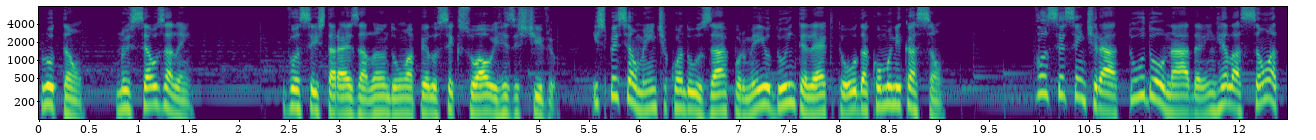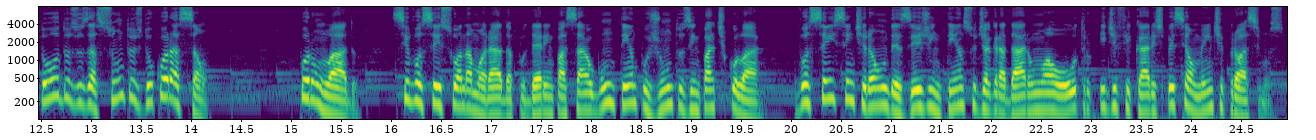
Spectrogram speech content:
Plutão, nos céus além. Você estará exalando um apelo sexual irresistível, especialmente quando usar por meio do intelecto ou da comunicação. Você sentirá tudo ou nada em relação a todos os assuntos do coração. Por um lado, se você e sua namorada puderem passar algum tempo juntos em particular, vocês sentirão um desejo intenso de agradar um ao outro e de ficar especialmente próximos.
